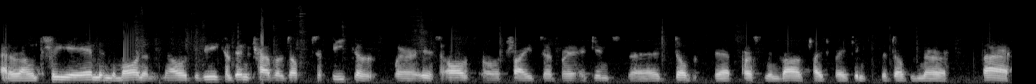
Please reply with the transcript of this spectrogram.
at around 3 a.m. in the morning. Now the vehicle then travelled up to Feakle, where it also tried to break into the Dub- the person involved tried to break into the Dubliner bar.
